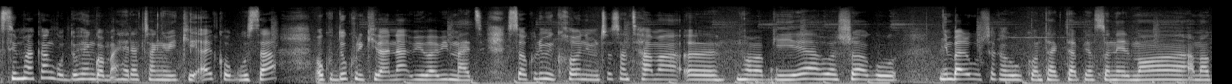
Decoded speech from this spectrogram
simpaka ngo uduhe ngo amahera cyangwa ibiki ariko gusa ukudukurikirana biba bimaze. So kuri mikoro ni mico sante hama uh, ntibababwiye aho bashobora nimba ari gushaka kugukontakita personnellement ama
